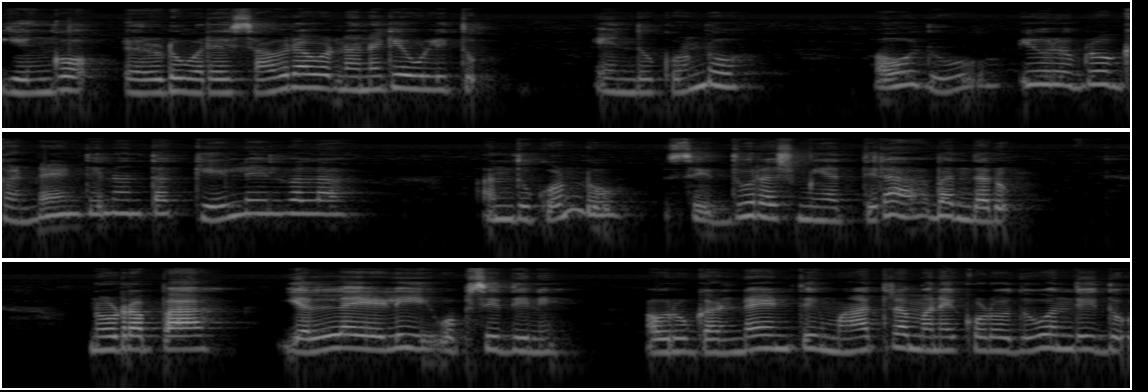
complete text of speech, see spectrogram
ಹೆಂಗೋ ಎರಡೂವರೆ ಸಾವಿರ ನನಗೆ ಉಳಿತು ಎಂದುಕೊಂಡು, ಹೌದು ಇವರಿಬ್ಬರು ಗಂಡ ಹೆಂಡ್ತಿನ ಅಂತ ಕೇಳಲೇ ಇಲ್ವಲ್ಲ? ಅಂದುಕೊಂಡು ಸಿದ್ದು ರಶ್ಮಿ ಹತ್ತಿರ ಬಂದರು. ನೋಡ್ರಪ್ಪ, ಎಲ್ಲ ಹೇಳಿ ಒಪ್ಸಿದ್ದೀನಿ. ಅವರು ಗಂಡ ಹೆಂಡ್ತಿಗೆ ಮಾತ್ರ ಮನೆ ಕೊಡೋದು ಒಂದಿದ್ದು.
